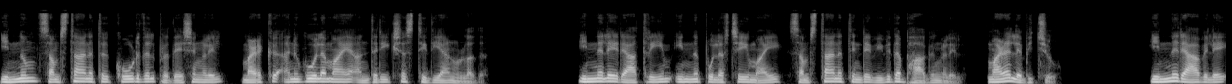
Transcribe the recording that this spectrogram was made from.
ഇന്നും സംസ്ഥാനത്ത് കൂടുതൽ പ്രദേശങ്ങളിൽ മഴയ്ക്ക് അനുകൂലമായ അന്തരീക്ഷ സ്ഥിതിയാണുള്ളത്. ഇന്നലെ രാത്രിയും ഇന്ന് പുലർച്ചെയുമായി സംസ്ഥാനത്തിന്റെ വിവിധ ഭാഗങ്ങളിൽ മഴ ലഭിച്ചു. ഇന്ന് രാവിലെ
